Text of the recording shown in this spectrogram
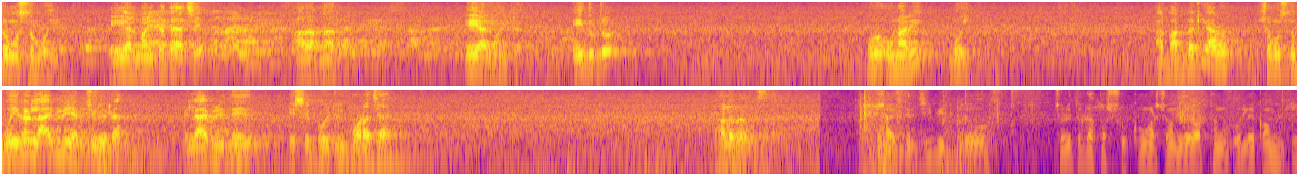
সমস্ত বই এই আলমারিটাতে আছে আর আপনার এই আলমারিটা এই দুটো পুরো ওনারই বই। আর বাদ বাকি আরও সমস্ত বই, এখানে লাইব্রেরি অ্যাকচুয়ালি এটা। এই লাইব্রেরিতে এসে বই টই পড়া যায়। ভালো ব্যবস্থা। সাহিত্যের জীবিত চরিত্র ডাক্তার সুকুমার চন্দ্রের অর্থানুকূল্যে কমিটি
